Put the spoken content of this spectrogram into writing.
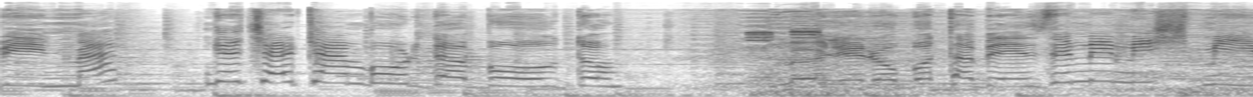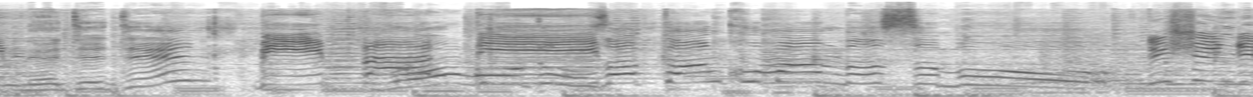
Bilmem. Geçerken burada buldum. Böyle robota benzememiş miyim? Ne dedin? Bip Romboard'un bip. uzaktan kumandası bu. Düşünce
